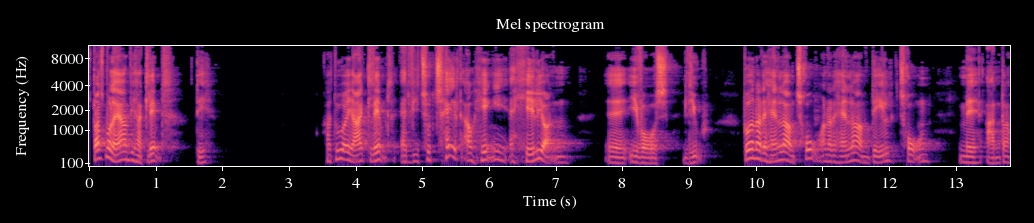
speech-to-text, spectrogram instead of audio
Spørgsmålet er, om vi har glemt det. Har du og jeg glemt, at vi er totalt afhængige af Helligånden øh, i vores liv? Både når det handler om tro, og når det handler om at dele troen med andre.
